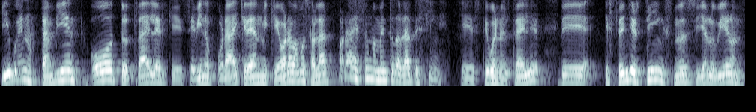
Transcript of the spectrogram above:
y bueno, también otro tráiler que se vino por ahí, créanme que ahora vamos a hablar, ahora es un momento de hablar de cine. Este, bueno, el tráiler de Stranger Things, no sé si ya lo vieron.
